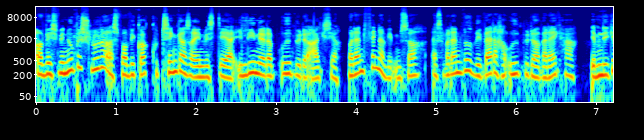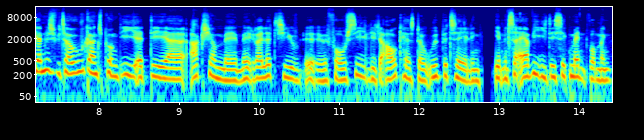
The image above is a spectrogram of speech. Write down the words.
Og hvis vi nu beslutter os, hvor vi godt kunne tænke os at investere i lige netop udbytteaktier, hvordan finder vi dem så? Altså, hvordan ved vi, hvad der har udbytte og hvad der ikke har? Jamen igen, hvis vi tager udgangspunkt i, at det er aktier med, med et relativt øh, forudsigeligt afkast og udbetaling, jamen så er vi i det segment, hvor man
